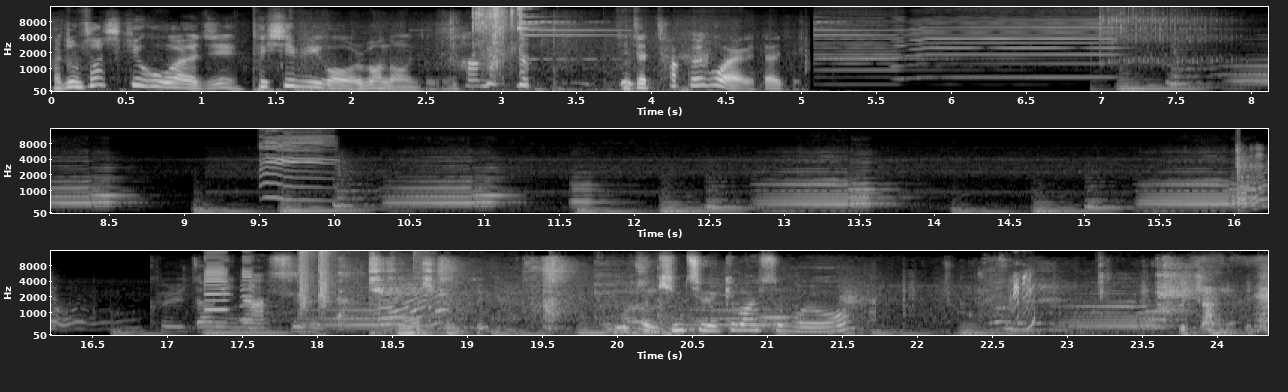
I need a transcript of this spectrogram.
아좀 소화시키고 가야지 택시비가 얼마 나왔는데 우리. 4만 진짜 차 끌고 와야겠다 이제 왔습니다 개 맛있겠는데? 어, 김치 왜 이렇게 맛있어 보여? 끝장이야, 끝장.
